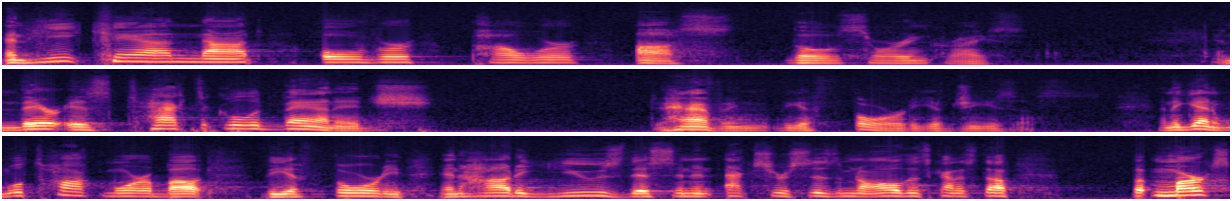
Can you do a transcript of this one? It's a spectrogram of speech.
And he cannot overpower us, those who are in Christ. And there is tactical advantage to having the authority of Jesus. And again, we'll talk more about the authority and how to use this in an exorcism and all this kind of stuff. But Mark's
